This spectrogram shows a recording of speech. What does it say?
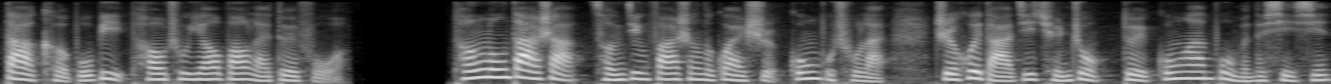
大可不必掏出腰包来对付我。腾龙大厦曾经发生的怪事公布出来，只会打击群众对公安部门的信心，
